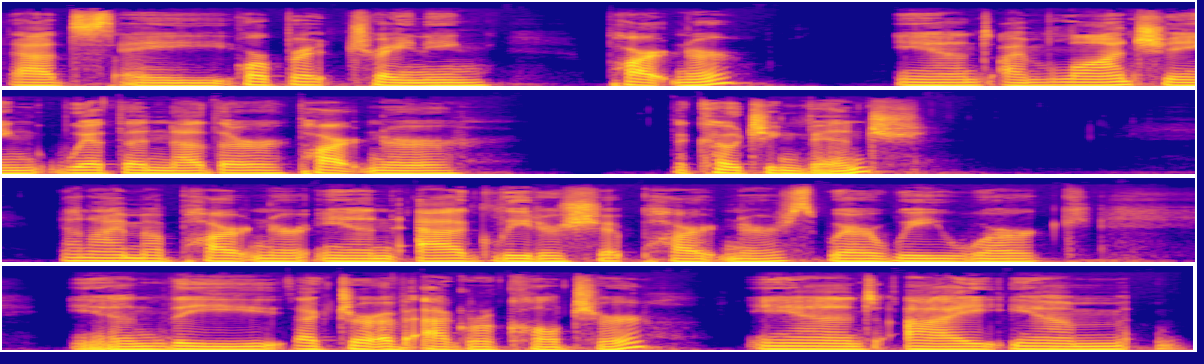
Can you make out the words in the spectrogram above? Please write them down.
that's a corporate training partner. And I'm launching with another partner, the Coaching Bench. And I'm a partner in Ag Leadership Partners, where we work in the sector of agriculture. And I am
